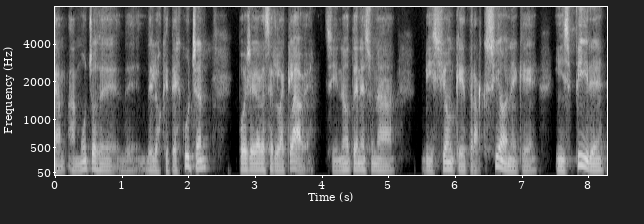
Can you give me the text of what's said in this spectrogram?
a, muchos de, los que te escuchan, puede llegar a ser la clave. Si no tenés una visión que traccione, que inspire,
